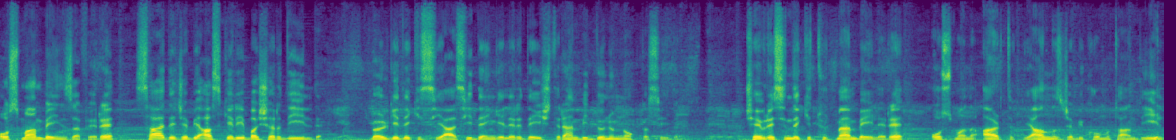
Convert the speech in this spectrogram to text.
Osman Bey'in zaferi sadece bir askeri başarı değildi. Bölgedeki siyasi dengeleri değiştiren bir dönüm noktasıydı. Çevresindeki Türkmen beyleri Osman'ı artık yalnızca bir komutan değil,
